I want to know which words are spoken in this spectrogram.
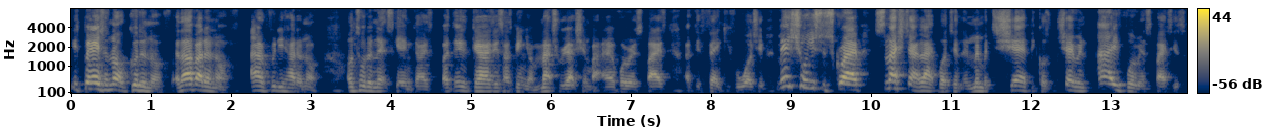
these players are not good enough, and I've had enough. I've really had enough. Until the next game, guys. But this, guys, this has been your match reaction by Ivorian Spice. I to thank you for watching. Make sure you subscribe, smash that like button, and remember to share because sharing Ivorian Spice is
